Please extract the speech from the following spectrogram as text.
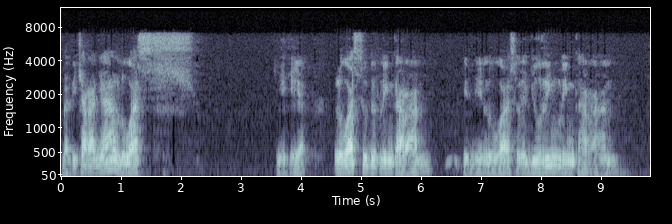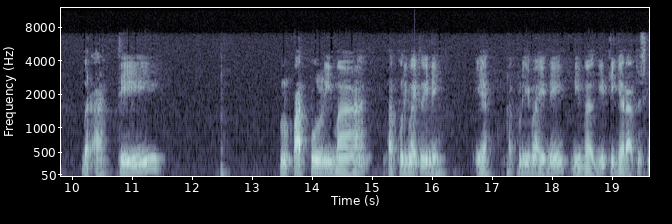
Berarti caranya luas ini aja ya. Luas sudut lingkaran ini luas juring lingkaran berarti 45 45 itu ini. Ya 45 ini dibagi 360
